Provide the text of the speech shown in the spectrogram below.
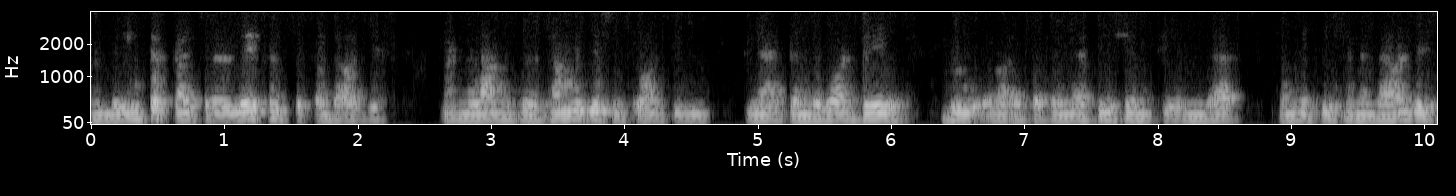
and the intercultural relationship and all this and along with the communications, what we lack and what they do, uh, certain efficiency in that communication and all this,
